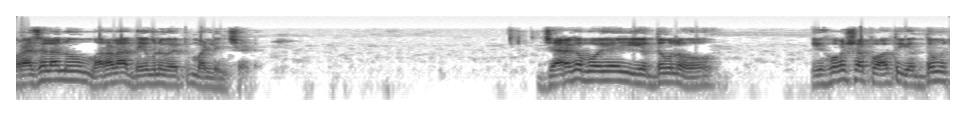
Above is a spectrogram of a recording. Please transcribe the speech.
ప్రజలను మరలా దేవుని వైపు మళ్ళించాడు. జరగబోయే ఈ యుద్ధంలో యహోషపాతు యుద్ధం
